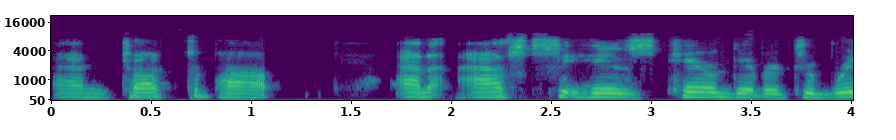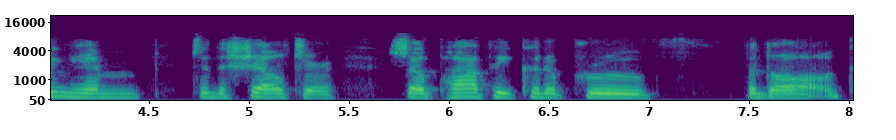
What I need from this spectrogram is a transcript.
and talked to Pop and asked his caregiver to bring him to the shelter so Poppy could approve the dog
